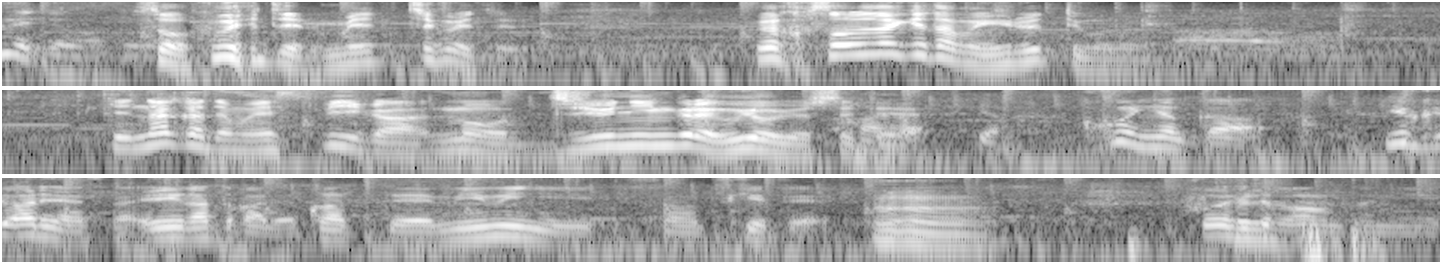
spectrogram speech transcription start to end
増えてますねそう増えてる。めっちゃ増えてる。いやそれだけ多分いるってことだで中でも SP がもう10人ぐらいうようよしてて、ーはい。いやここになんかよくあるじゃないですか。映画とかでこうやって耳にそのつけて。うん。こういう人が本当に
